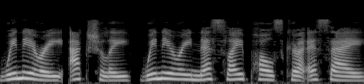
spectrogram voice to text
Winiary actually, Winiary Nestlé Polska S.A.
